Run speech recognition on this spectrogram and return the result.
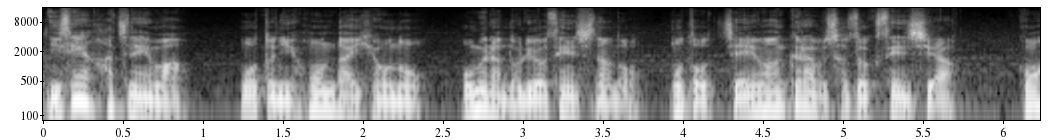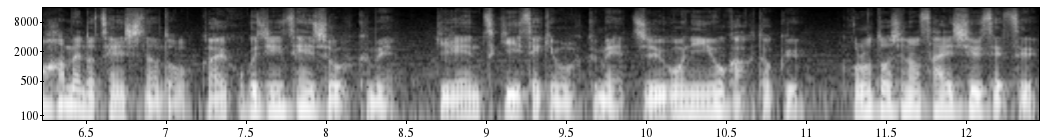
2008年は元日本代表の小村則夫選手など元 J1 クラブ所属選手やコンハメド選手など外国人選手を含め期限付き移籍も含め15人を獲得。この年の最終節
